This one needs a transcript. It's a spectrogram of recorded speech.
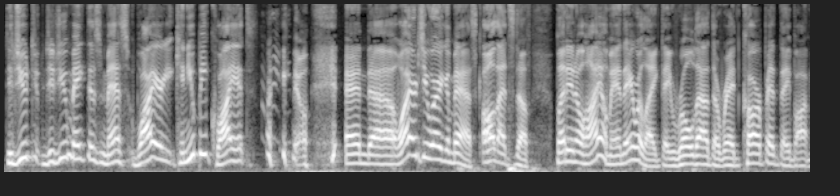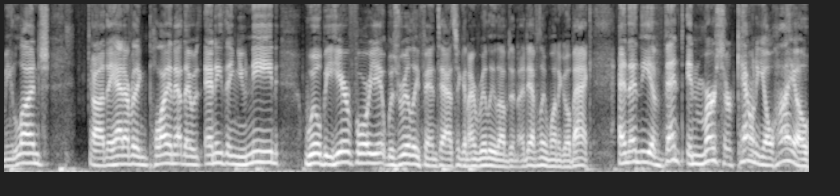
Did you did you make this mess? Why are you? Can you be quiet? you know, and uh, why aren't you wearing a mask? All that stuff. But in Ohio, man, they were like they rolled out the red carpet. They bought me lunch uh, they had everything planned out. There was anything you need, we'll be here for you. It was really fantastic, and I really loved it. I definitely want to go back. And then the event in Mercer County, Ohio,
